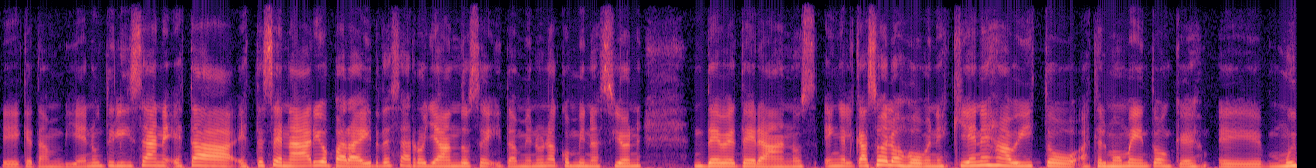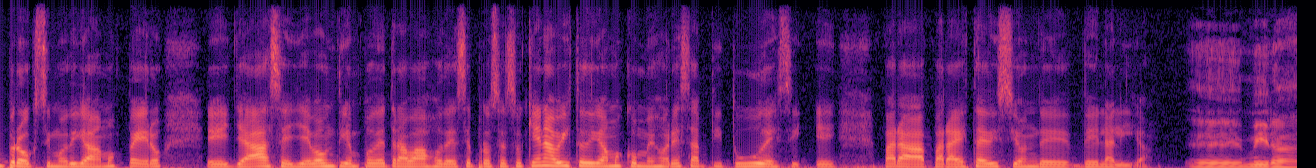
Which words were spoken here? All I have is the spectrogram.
eh, que también utilizan esta, este escenario para ir desarrollándose y también una combinación de veteranos. En el caso de los jóvenes, ¿quiénes ha visto hasta el momento, aunque es eh, muy próximo, digamos, pero eh, ya se lleva un tiempo de trabajo de ese proceso, ¿quién ha visto, digamos, con mejores aptitudes para, para esta edición de, de la liga? mira,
